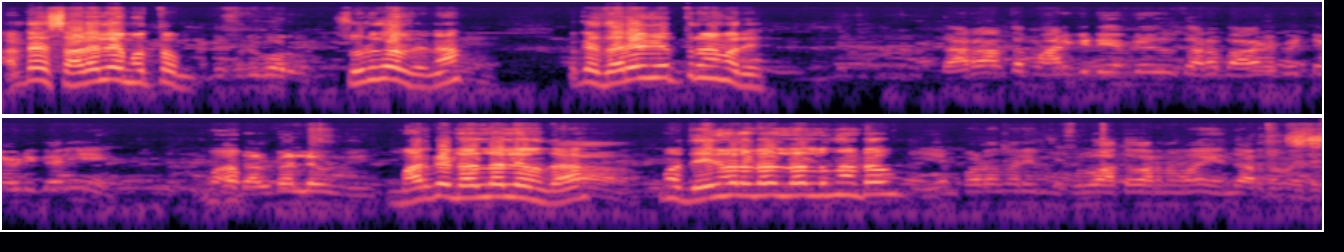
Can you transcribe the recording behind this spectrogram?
అంటే సడలే మొత్తం. సుడిగోళ్ళేనా ఓకే ధర ఏం చెప్తున్నాయి మరి? ధర అంత మార్కెట్ ఏం లేదు ధర బాగానే పెట్టినాడు కానీ మార్కెట్ డల్ డల్లే ఉందా. మరి దేని వల్ల డల్ డల్ ఉందంటావు? ఏం పడ మరి ముసలి వాతావరణమా ఏందో అర్థమైతే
